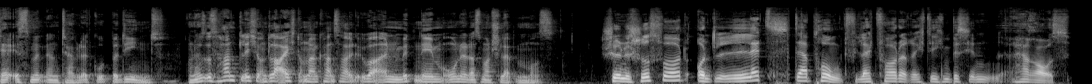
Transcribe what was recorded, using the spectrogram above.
der ist mit einem Tablet gut bedient. Und es ist handlich und leicht und man kann es halt überall mitnehmen, ohne dass man schleppen muss. Schönes Schlusswort. Und letzter Punkt. Vielleicht fordere ich dich ein bisschen heraus.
